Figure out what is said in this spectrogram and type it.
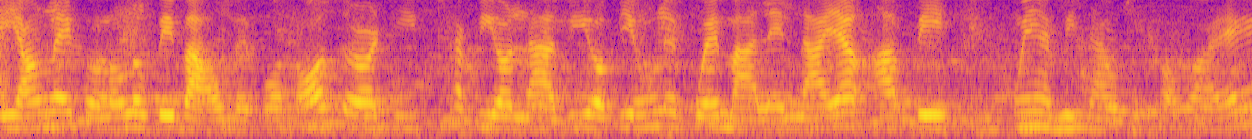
အယောင်းလိုက်အကုန်လုံးလုပ်ပေးပါအောင်မယ်ပေါ့နော်ဆိုတော့ဒီထပ်ပြီးတော့လာပြီးတော့ပြုံးဝင်ပွဲမှာလည်းလာရောက်အားပေးဝင်ရပေးကြဖို့ဖိတ်ခေါ်ပါတယ်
